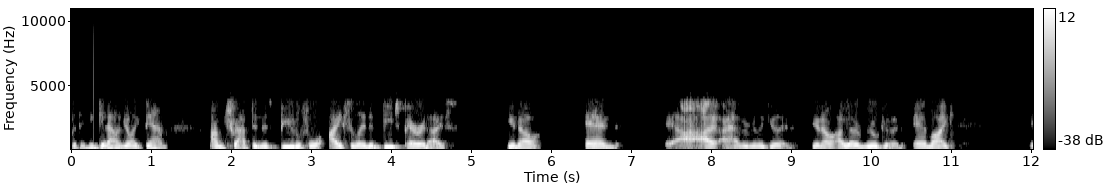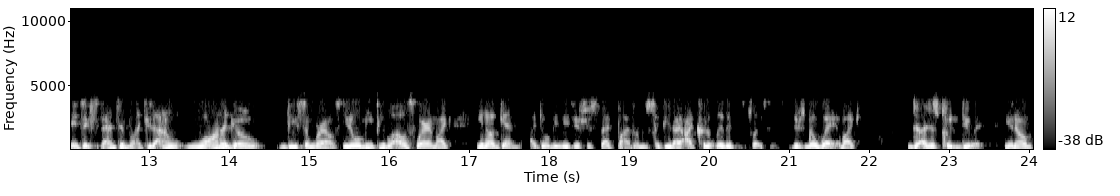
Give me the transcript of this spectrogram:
But then you get out and you're like, damn, I'm trapped in this beautiful, isolated beach paradise. You know, and I, I have it really good. You know, I got it real good, and like it's expensive. Like, dude, I don't want to go be somewhere else. You know, we'll meet people elsewhere, and like, you know, again, I don't mean to disrespect by it, but I'm just like, dude, I, I couldn't live in these places. There's no way. Like, I just couldn't do it. You know,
